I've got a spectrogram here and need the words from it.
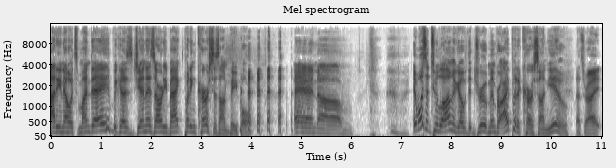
how do you know it's Monday? Because Jenna's already back putting curses on people, and um, it wasn't too long ago that Drew. Remember, I put a curse on you. That's right.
